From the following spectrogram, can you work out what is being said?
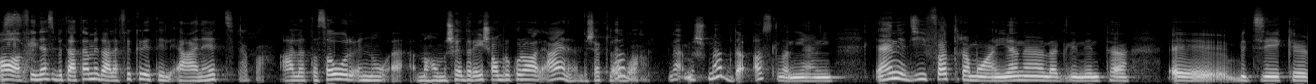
آه. في ناس بتعتمد على فكرة الإعانات طبعا. على تصور إنه ما هو مش هيقدر يعيش عمره كله على الإعانة بشكل أو بآخر. لا مش مبدأ أصلا يعني. يعني دي فترة معينة لأجل إن أنت آه، بتذاكر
